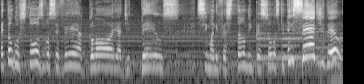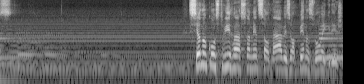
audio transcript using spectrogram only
É tão gostoso você ver a glória de Deus se manifestando em pessoas que têm sede de Deus. Se eu não construir relacionamentos saudáveis, eu apenas vou à igreja.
